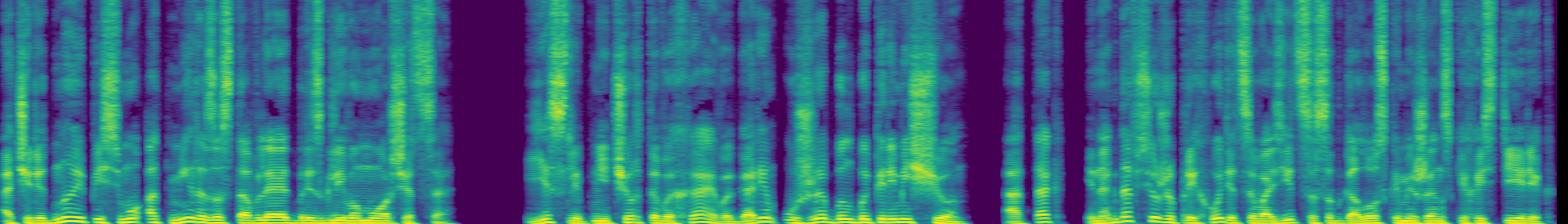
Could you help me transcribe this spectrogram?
Очередное письмо от мира заставляет брезгливо морщиться. Если б не чертовы Хаева, гарем уже был бы перемещен, а так иногда все же приходится возиться с отголосками женских истерик.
